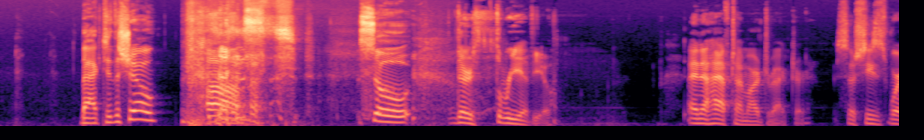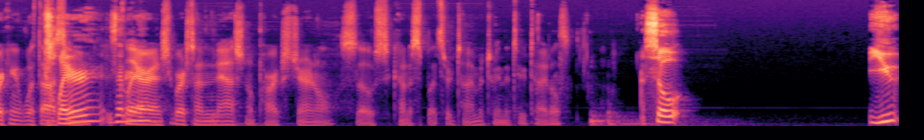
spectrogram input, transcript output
Back to the show. Um, so there are three of you. and a halftime art director. So she's working with us. Claire? and- Is that her Claire, name? and she works on National Parks Journal. So she kind of splits her time between the two titles. So you,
